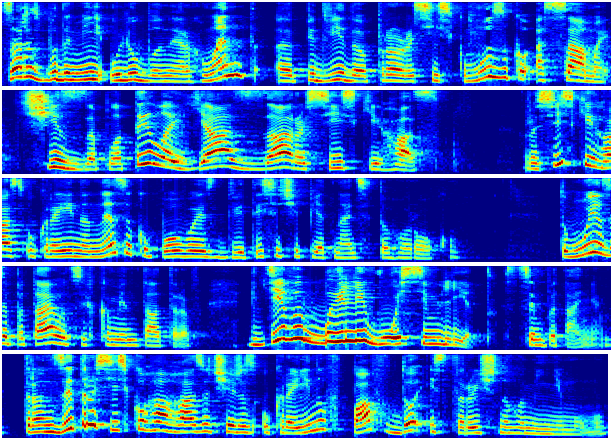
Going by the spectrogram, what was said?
Зараз буде мій улюблений аргумент е, під відео про російську музику, а саме, чи заплатила я за російський газ. Російський газ Україна не закуповує з 2015 року. Тому я запитаю у цих коментаторів, де ви були 8 літ з цим питанням? Транзит російського газу через Україну впав до історичного мінімуму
